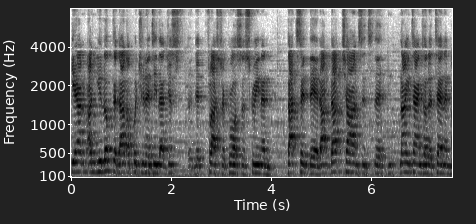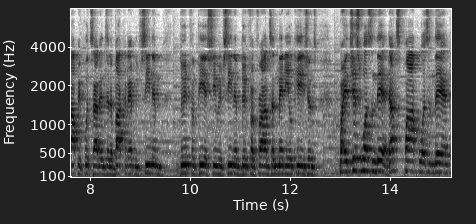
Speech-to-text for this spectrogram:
Yeah, and, you looked at that opportunity that just that flashed across the screen, and that's it there. That that chance, it's the nine times out of ten, Mbappe puts that into the back of net. We've seen him do it for PSG, we've seen him do it for France on many occasions, but it just wasn't there. That spark wasn't there.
